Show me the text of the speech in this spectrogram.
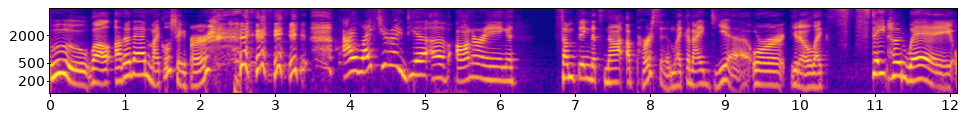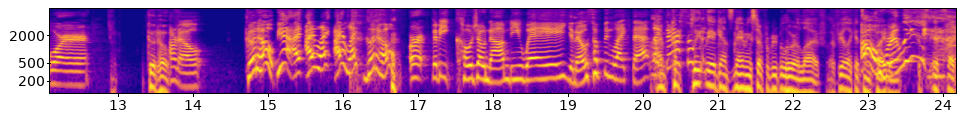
Ooh, well, other than Michael Schaffer, I liked your idea of honoring something that's not a person, like an idea or, you know, like statehood way or Good Hope. I don't know. Good Hope. Yeah, I, I like I like Good Hope. or maybe Kojo Nnamdi Way, you know, something like that. Like I'm completely against naming stuff for people who are alive. I feel like it's Oh, inviting. really? It's, it's like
